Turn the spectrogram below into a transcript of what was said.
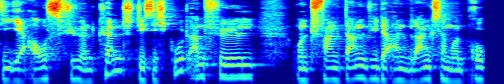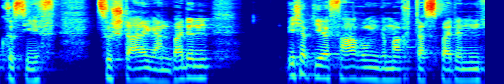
die ihr ausführen könnt, die sich gut anfühlen und fangt dann wieder an, langsam und progressiv zu steigern. Bei den ich habe die Erfahrung gemacht, dass bei den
